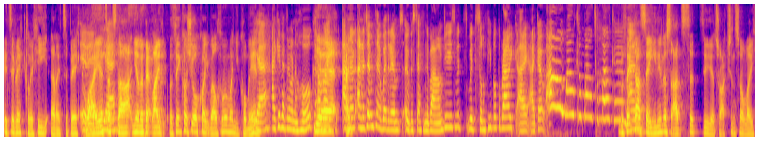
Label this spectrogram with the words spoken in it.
it's a bit clicky and it's a bit It is, quiet at yes. start, and you're a bit like, I think because you're quite welcoming when you come in. yeah. I give everyone a hug. I'm Yeah, like, and I, and I don't know whether I'm overstepping the boundaries with with some people. But I, I, I go, oh, welcome, welcome, welcome. But I think and that zaniness adds to the attraction. So, like,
